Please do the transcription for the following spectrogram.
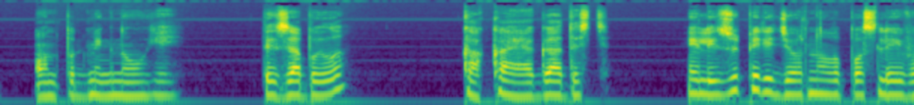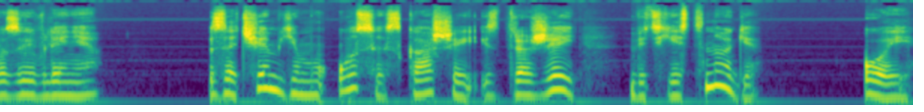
— он подмигнул ей. «Ты забыла?» «Какая гадость!» Элизу передернула после его заявления. «Зачем ему осы с кашей из дрожжей, ведь есть ноги?» «Ой,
